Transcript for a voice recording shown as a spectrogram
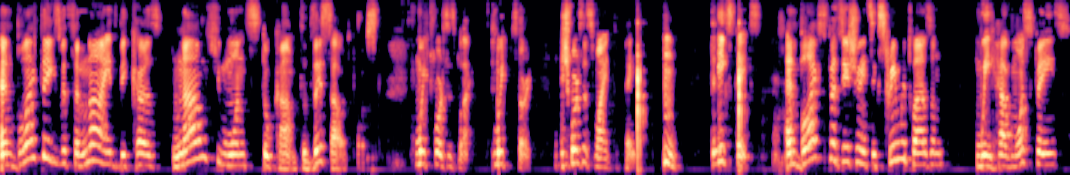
And black takes with the knight because now he wants to come to this outpost, which forces black, which, sorry, which forces white to take. takes, takes. And black's position is extremely pleasant. We have more space.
